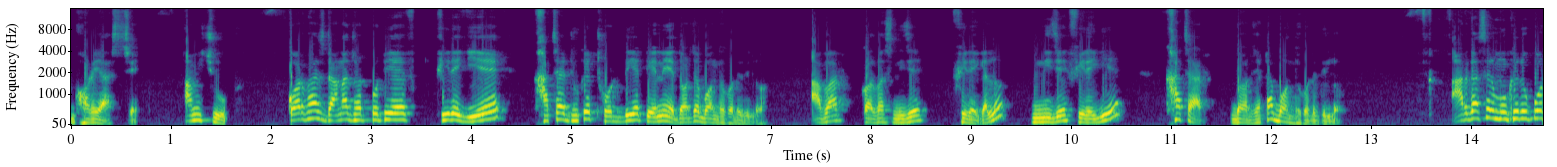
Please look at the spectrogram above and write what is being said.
ঘরে আসছে। আমি চুপ। করভাস ডানা ঝটপটিয়ে ফিরে গিয়ে খাঁচায় ঢুকে ঠোঁট দিয়ে টেনে দরজা বন্ধ করে দিল। আবার করভাস নিজে ফিরে গেল, নিজে ফিরে গিয়ে খাঁচার দরজাটা বন্ধ করে দিল। আরগাসের মুখের উপর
